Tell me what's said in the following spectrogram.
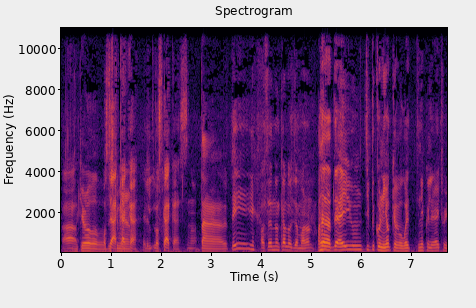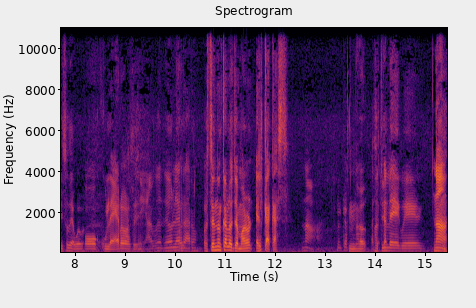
Ah, No quiero o sea, caca, el- los cacas, ¿no? Ta- sí. ¿A ustedes nunca los llamaron? O sea, de- hay un típico niño que güey, tiene que oler a chorizo de a huevo. O culeros, sí. Sí, algo de oler raro. ¿A ¿Ustedes nunca los llamaron el cacas? No. Nunca fue. No. Acércale, güey. No.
